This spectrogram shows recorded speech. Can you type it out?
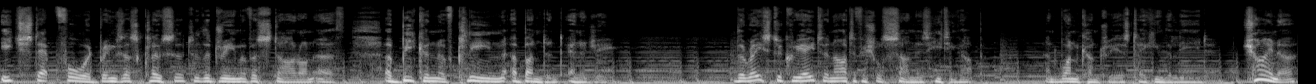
Each step forward brings us closer to the dream of a star on Earth, a beacon of clean, abundant energy. The race to create an artificial sun is heating up, and one country is taking the lead. China,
